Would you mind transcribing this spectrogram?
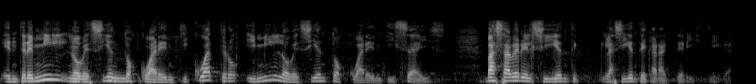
entre 1944 y 1946, vas a ver el siguiente, la siguiente característica.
